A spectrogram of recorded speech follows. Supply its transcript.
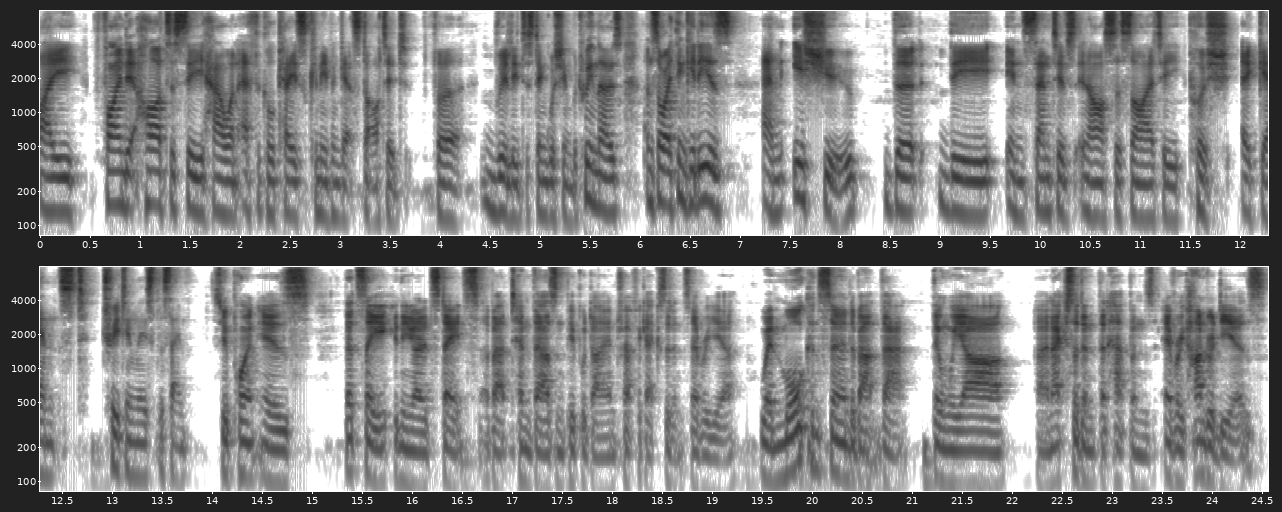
I find it hard to see how an ethical case can even get started for really distinguishing between those. And so I think it is an issue that the incentives in our society push against treating these the same. So your point is let's say in the United States, about 10,000 people die in traffic accidents every year. We're more concerned about that than we are an accident that happens every 100 years,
